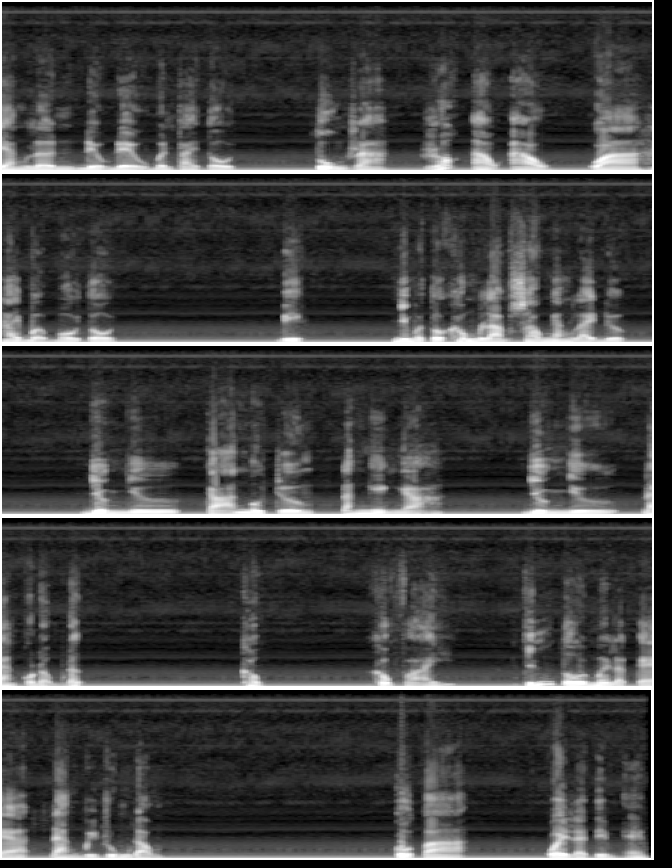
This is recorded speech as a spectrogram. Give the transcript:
vang lên đều đều bên tai tôi, tuôn ra rót ào ào qua hai bờ môi tôi. Biết, nhưng mà tôi không làm sao ngăn lại được. Dường như cả ngôi trường đang nghiêng ngã, dường như đang có động đất. Không, không phải, chính tôi mới là kẻ đang bị rúng động. Cô ta quay lại tìm em.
